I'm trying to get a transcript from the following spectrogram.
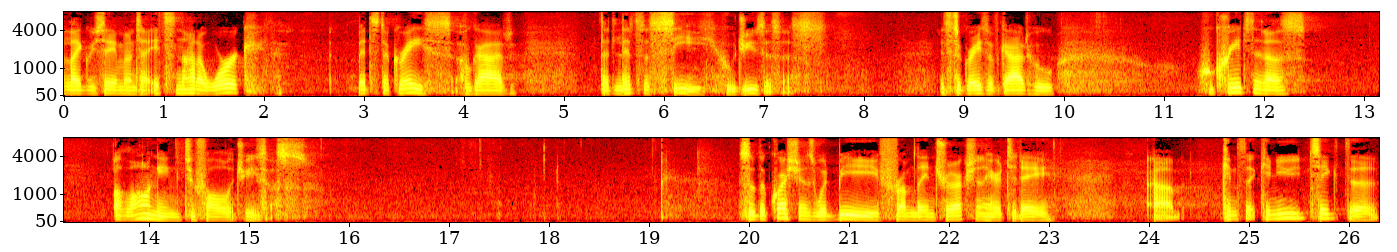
like we say, it's not a work, it's the grace of God that lets us see who Jesus is. It's the grace of God who who creates in us a longing to follow Jesus. So the questions would be from the introduction here today. Um, can can you take the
